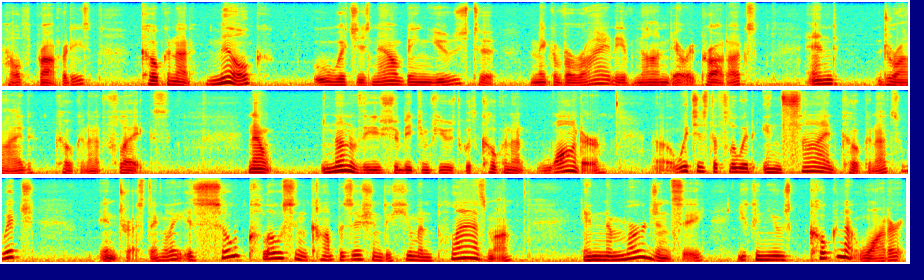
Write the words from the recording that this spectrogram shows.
health properties, coconut milk, which is now being used to make a variety of non-dairy products, and dried coconut flakes. Now, none of these should be confused with coconut water, uh, which is the fluid inside coconuts, which, interestingly, is so close in composition to human plasma, in an emergency, you can use coconut water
